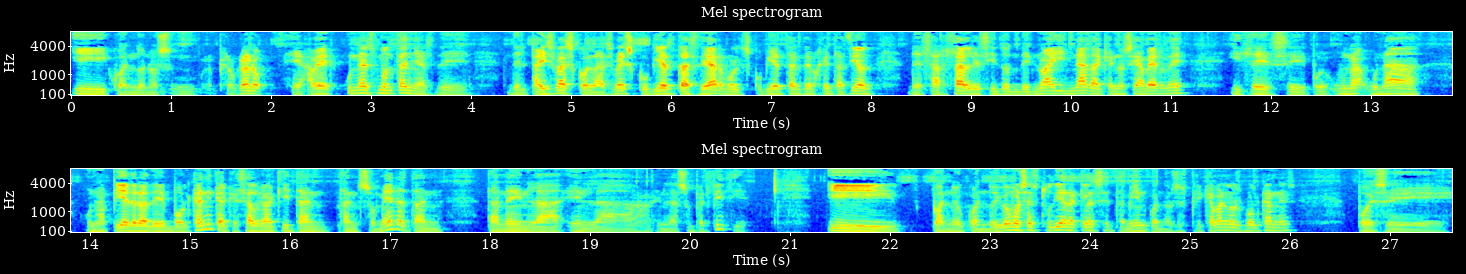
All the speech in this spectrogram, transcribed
Y cuando nos... Pero claro, eh, a ver, unas montañas de, del País Vasco las ves cubiertas de árboles, cubiertas de vegetación, de zarzales y donde no hay nada que no sea verde, dices, eh, pues una, una, una piedra de volcánica que salga aquí tan, tan somera, tan, tan en, la, en, la, en la superficie. Y cuando, cuando íbamos a estudiar a clase, también cuando nos explicaban los volcanes, pues eh,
